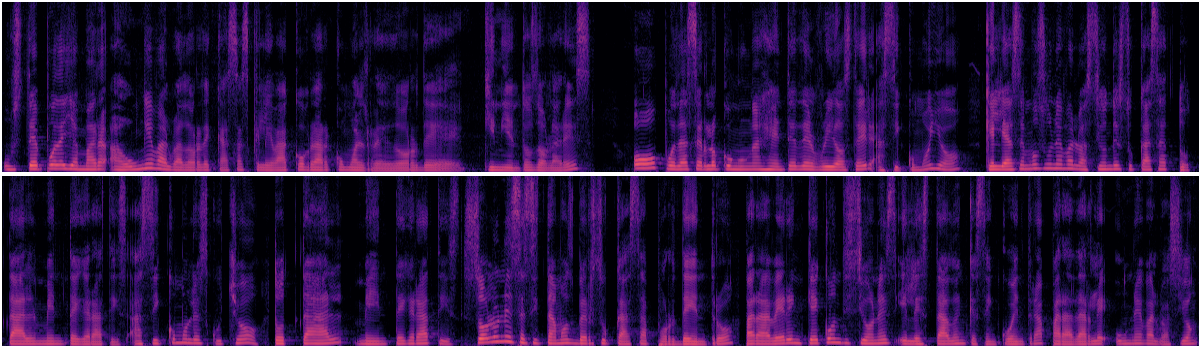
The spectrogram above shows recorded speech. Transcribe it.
usted puede llamar a un evaluador de casas que le va a cobrar como alrededor de 500 dólares o puede hacerlo con un agente de real estate, así como yo, que le hacemos una evaluación de su casa totalmente gratis, así como lo escuchó, totalmente gratis. Solo necesitamos ver su casa por dentro para ver en qué condiciones y el estado en que se encuentra para darle una evaluación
